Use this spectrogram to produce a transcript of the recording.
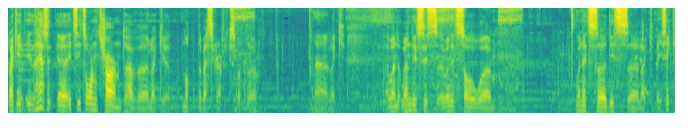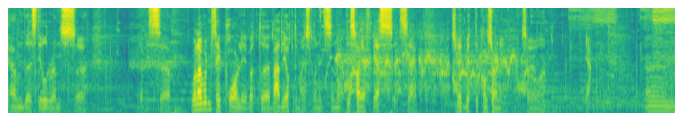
like it, it has its its own charm to have like not the best graphics but like when when this is when it's so um, when it's uh, this uh, like basic and uh, still runs uh, this well I wouldn't say poorly but badly optimized when it's not this high FPS it's it's a little bit concerning. So yeah. Um,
